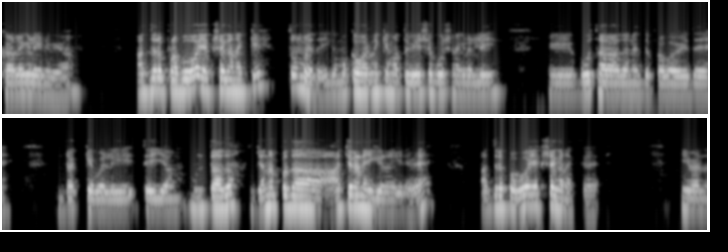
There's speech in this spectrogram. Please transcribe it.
ಕಲೆಗಳೇನಿವೆಯೋ, ಅದರ ಪ್ರಭಾವ ಯಕ್ಷಗಾನಕ್ಕೆ ತುಂಬಾ ಇದೆ. ಈಗ ಮುಖವರ್ಣಿಕೆ ಮತ್ತು ವೇಷಭೂಷಣಗಳಲ್ಲಿ ಈ ಭೂತಾರಾಧನೆದ್ದು ಪ್ರಭಾವ ಇದೆ. ಡಕ್ಕೆ ಬಲಿ, ತೆಯ್ಯಂ ಮುಂತಾದ ಜನಪದ ಆಚರಣೆಗಳು ಏನಿವೆ ಅದರ ಪ್ರಭಾವ ಯಕ್ಷಗಾನಕ್ಕೆ. ಇವನ್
